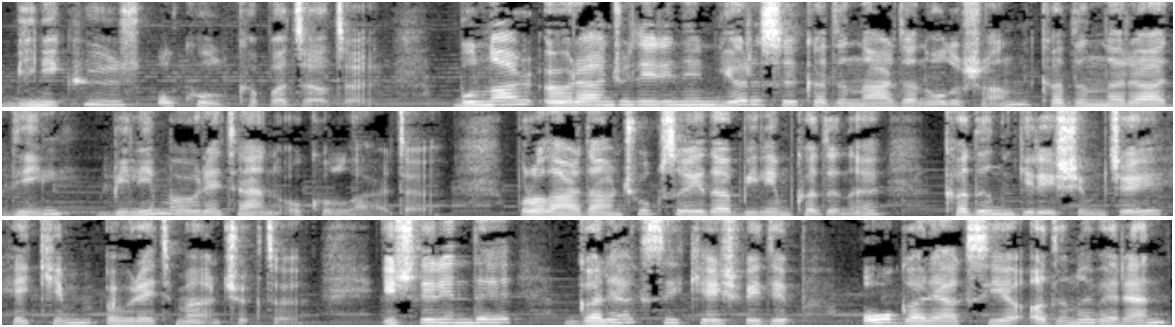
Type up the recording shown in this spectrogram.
1200 okul kapatıldı. Bunlar öğrencilerinin yarısı kadınlardan oluşan, kadınlara dil, bilim öğreten okullardı. Buralardan çok sayıda bilim kadını, kadın girişimci, hekim, öğretmen çıktı. İçlerinde galaksi keşfedip o galaksiye adını veren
